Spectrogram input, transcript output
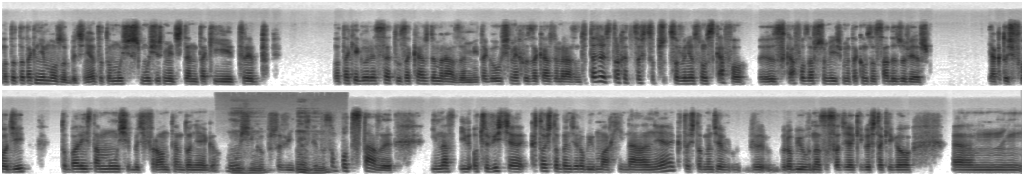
No to to tak nie może być, nie? To to musisz, musisz mieć ten taki tryb no, takiego resetu za każdym razem i tego uśmiechu za każdym razem. To też jest trochę coś, co, co wyniosłem z Kafo. Y, z Kafo zawsze mieliśmy taką zasadę, że wiesz, jak ktoś wchodzi, to barista musi być frontem do niego, musi mm -hmm. go przywitać. Mm -hmm. To mhm. są podstawy. I, nas, I oczywiście ktoś to będzie robił machinalnie, ktoś to będzie robił na zasadzie jakiegoś takiego, um,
